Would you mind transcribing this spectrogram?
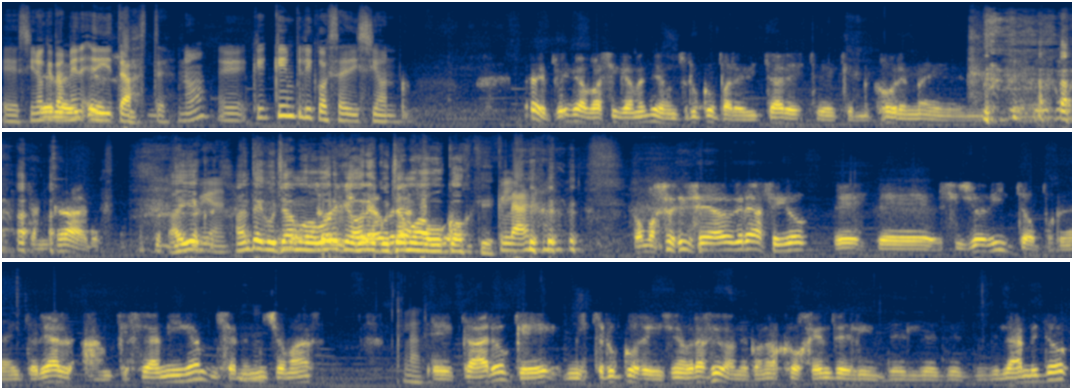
eh, sino que también editaste, ¿no? Eh, ¿qué, ¿Qué implicó esa edición? explica básicamente un truco para evitar este que me cobren tan caro. Ahí, antes escuchamos a Borges, ahora escuchamos a Bukowski. Claro. Como soy diseñador gráfico, este, si yo edito por una editorial, aunque sea amiga, me sale mucho más eh, caro que mis trucos de diseño gráfico, donde conozco gente del, del, ámbito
